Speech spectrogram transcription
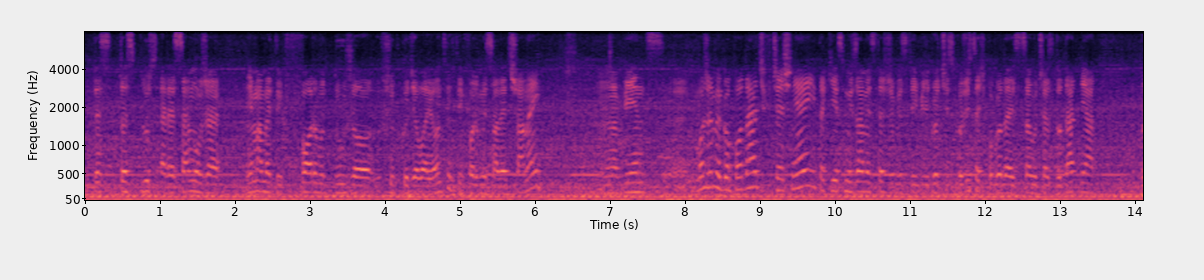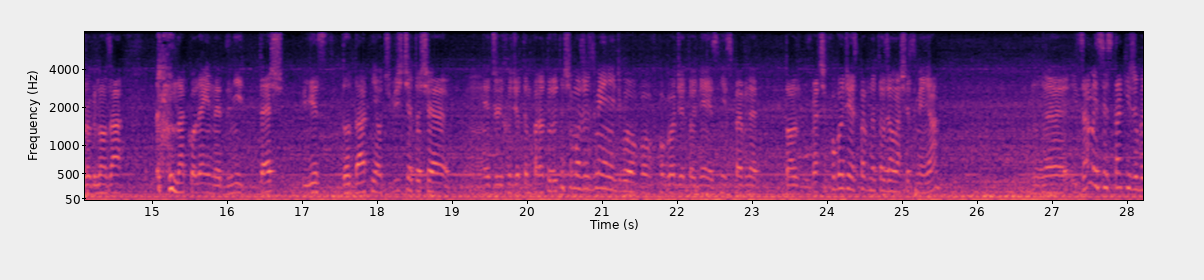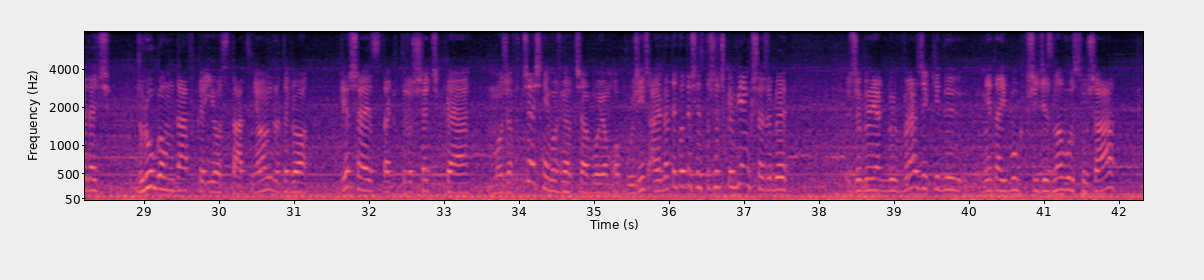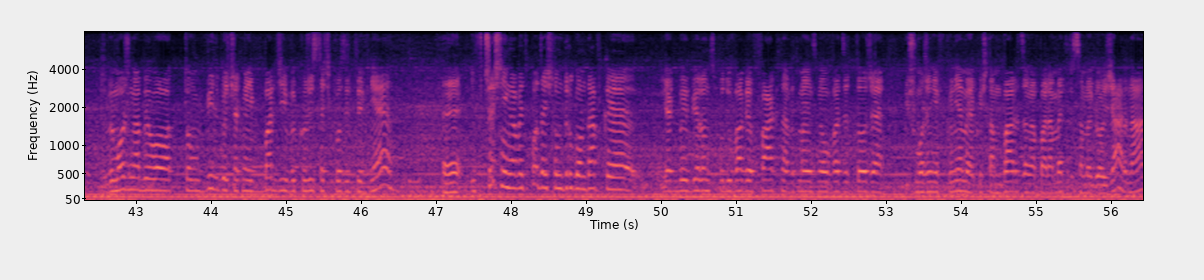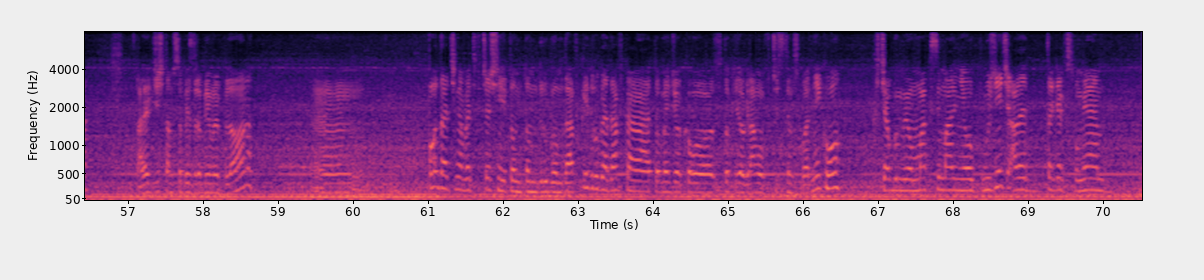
to jest, to jest plus RSM-u, że nie mamy tych form dużo szybko działających, tej formy saletrzanej. No więc możemy go podać wcześniej. Taki jest mój zamysł też, żeby z tej wilgoci skorzystać. Pogoda jest cały czas dodatnia. Prognoza na kolejne dni też jest dodatnia. Oczywiście to się, jeżeli chodzi o temperatury, to się może zmienić, bo, bo w pogodzie to nie jest nic pewne. To, znaczy w pogodzie jest pewne to, że ona się zmienia. E, I zamysł jest taki, żeby dać drugą dawkę i ostatnią, dlatego pierwsza jest tak troszeczkę, może wcześniej można trzeba było ją opóźnić, ale dlatego też jest troszeczkę większa, żeby, żeby jakby w razie kiedy, nie daj Bóg, przyjdzie znowu susza, żeby można było tą wilgoć jak najbardziej wykorzystać pozytywnie e, i wcześniej nawet podać tą drugą dawkę, jakby biorąc pod uwagę fakt, nawet mając na uwadze to, że już może nie wpłyniemy jakoś tam bardzo na parametry samego ziarna, ale gdzieś tam sobie zrobimy plon. Ym, Podać nawet wcześniej tą, tą drugą dawkę. Druga dawka to będzie około 100 kg w czystym składniku. Chciałbym ją maksymalnie opóźnić, ale tak jak wspomniałem,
